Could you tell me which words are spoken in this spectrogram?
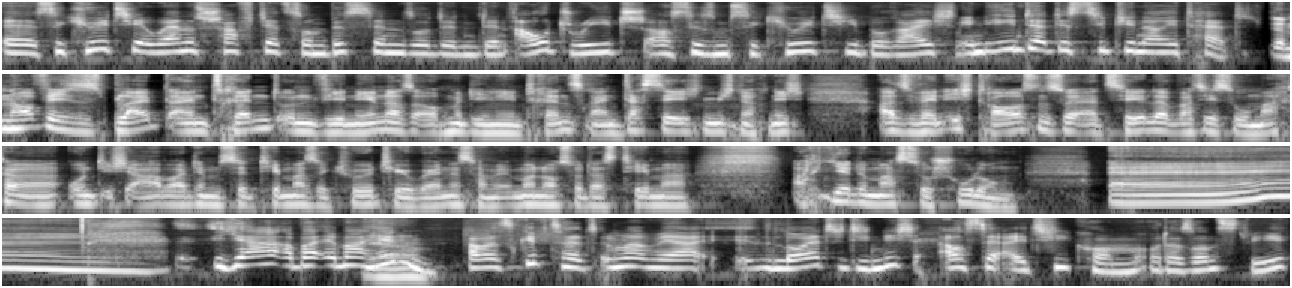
Äh, Security Awareness schafft jetzt so ein bisschen so den, den Outreach aus diesem Security-Bereich in die Interdisziplinarität. Dann hoffe ich, es bleibt ein Trend und wir nehmen das auch mit in die Trends rein. Das sehe ich mich noch nicht. Also wenn ich draußen so erzähle, was ich so mache und ich arbeite im Thema Security Awareness, haben wir immer noch so das Thema, ach hier, du machst so Schulungen. Äh. Ja, aber immerhin. Ja. Aber es gibt halt immer mehr Leute, die nicht aus der IT kommen oder sonst wie,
